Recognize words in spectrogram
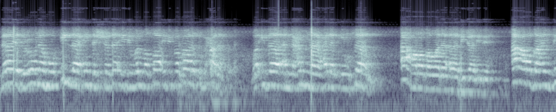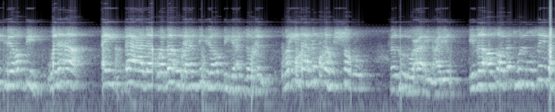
لا يدعونه إلا عند الشدائد والمصائب فقال سبحانه وإذا أنعمنا على الإنسان أعرض ونأى بجانبه أعرض عن ذكر ربه ونأى أي بعد وبعد عن ذكر ربه عز وجل. وإذا مسه الشر فذو دعاء عريض إذا أصابته المصيبة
